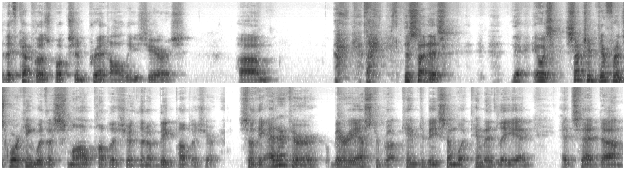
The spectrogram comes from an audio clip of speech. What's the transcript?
They've kept those books in print all these years. Um, this one is, it was such a difference working with a small publisher than a big publisher. So the editor, Barry Estabrook, came to me somewhat timidly and had said, um,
